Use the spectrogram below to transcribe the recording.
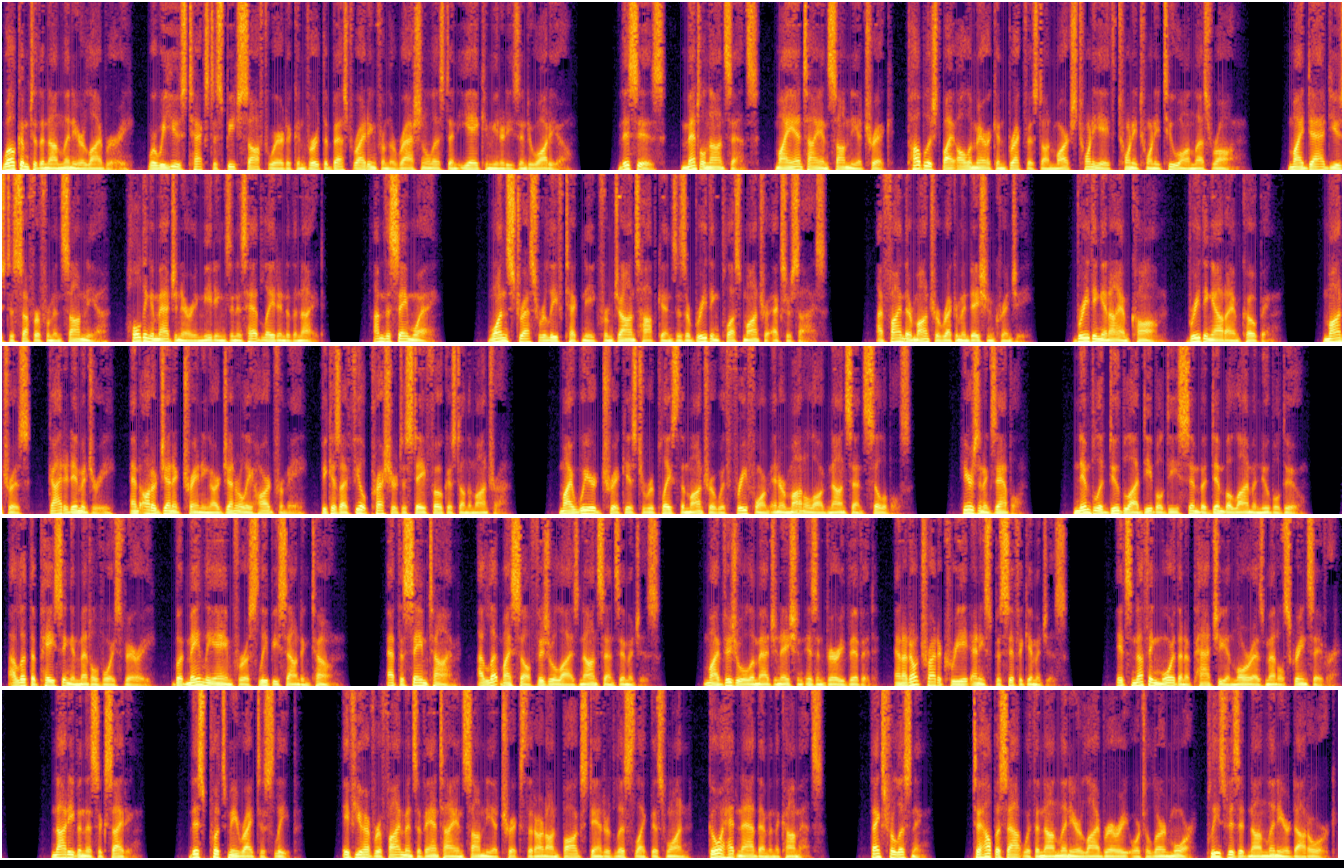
Welcome to the Nonlinear Library, where we use text to speech software to convert the best writing from the rationalist and EA communities into audio. This is Mental Nonsense, my anti insomnia trick, published by All American Breakfast on March 28, 2022, on Less Wrong. My dad used to suffer from insomnia, holding imaginary meetings in his head late into the night. I'm the same way. One stress relief technique from Johns Hopkins is a breathing plus mantra exercise. I find their mantra recommendation cringy. Breathing in I am calm, breathing out I am coping. Mantras, guided imagery, and autogenic training are generally hard for me, because I feel pressure to stay focused on the mantra. My weird trick is to replace the mantra with freeform inner monologue nonsense syllables. Here's an example Nimbla doobla dee simba dimba lima nooble do. I let the pacing and mental voice vary, but mainly aim for a sleepy sounding tone. At the same time, I let myself visualize nonsense images. My visual imagination isn't very vivid, and I don't try to create any specific images. It's nothing more than a patchy and low-res mental screensaver. Not even this exciting. This puts me right to sleep. If you have refinements of anti insomnia tricks that aren't on bog standard lists like this one, go ahead and add them in the comments. Thanks for listening. To help us out with the Nonlinear Library or to learn more, please visit nonlinear.org.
